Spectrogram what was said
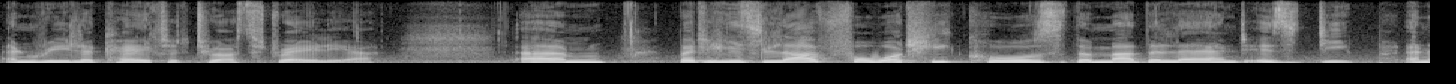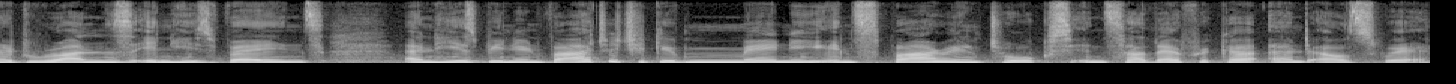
and relocated to Australia. Um, but his love for what he calls the motherland is deep and it runs in his veins. And he has been invited to give many inspiring talks in South Africa and elsewhere.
